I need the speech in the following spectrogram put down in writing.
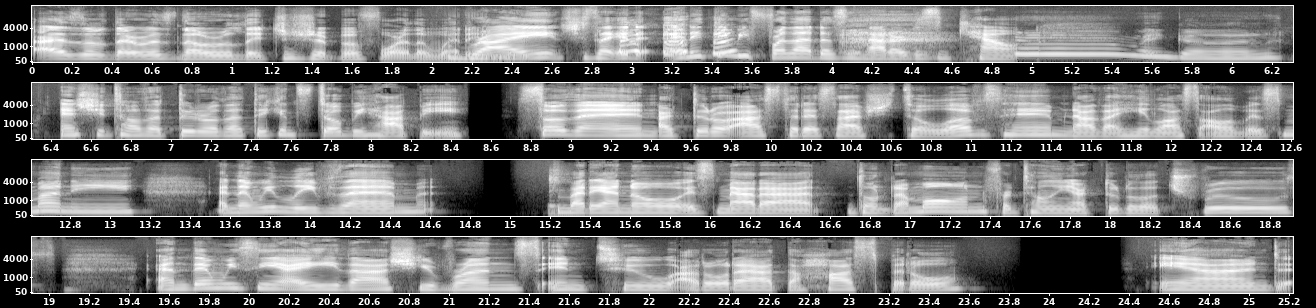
As if there was no relationship before the wedding. right? She's like, anything before that doesn't matter, doesn't count. Oh my god. And she tells Arturo that they can still be happy. So then Arturo asks Teresa if she still loves him now that he lost all of his money. And then we leave them. Mariano is mad at Don Ramon for telling Arturo the truth. And then we see Aida. She runs into Aurora at the hospital. And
